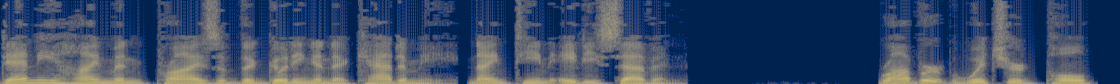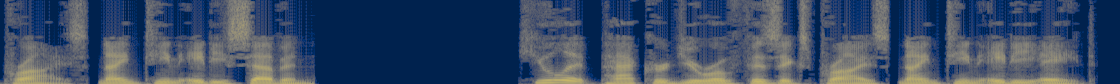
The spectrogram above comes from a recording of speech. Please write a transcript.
Dannie Heineman Prize of the Göttingen Academy 1987 Robert Wichard Pohl Prize 1987 Hewlett-Packard Europhysics Prize 1988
